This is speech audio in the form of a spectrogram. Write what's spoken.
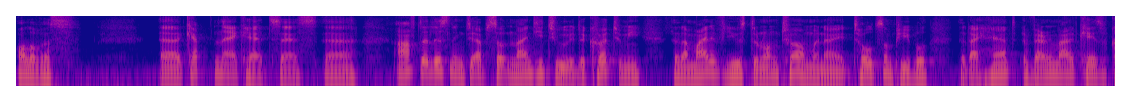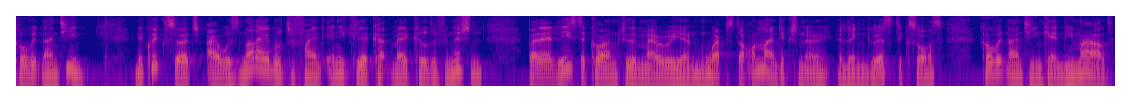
All of us. Uh, Captain Egghead says, uh, After listening to episode 92, it occurred to me that I might have used the wrong term when I told some people that I had a very mild case of COVID 19. In a quick search, I was not able to find any clear cut medical definition, but at least according to the Merriam Webster Online Dictionary, a linguistic source, COVID 19 can be mild,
